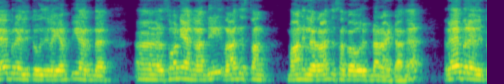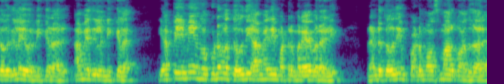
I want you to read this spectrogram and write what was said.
ரேபரேலி தொகுதியில் எம்பியாக இருந்த சோனியா காந்தி ராஜஸ்தான் மாநில ராஜ்யசபா உறுப்பினர் ஆகிட்டாங்க ரேபரேலி தொகுதியில் இவர் நிற்கிறாரு அமேதியில் நிற்கலை எப்பயுமே எங்கள் குடும்ப தொகுதி அமேதி மற்றும் ரேபரேலி. ரெண்டு தொகுதியும் படு மோசமாக இருக்கும் அது வேறு.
